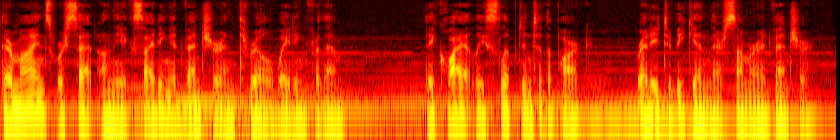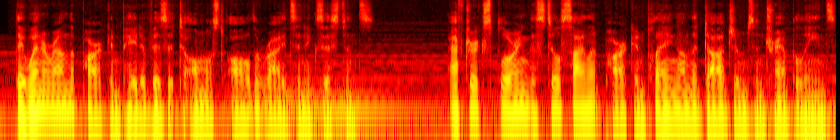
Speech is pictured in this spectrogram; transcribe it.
Their minds were set on the exciting adventure and thrill waiting for them. They quietly slipped into the park, ready to begin their summer adventure. They went around the park and paid a visit to almost all the rides in existence. After exploring the still silent park and playing on the dodgems and trampolines,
